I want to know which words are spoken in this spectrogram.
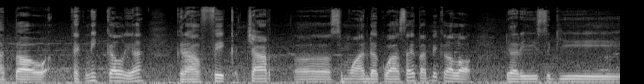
atau technical ya, grafik, chart uh, semua Anda kuasai. Tapi kalau dari segi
